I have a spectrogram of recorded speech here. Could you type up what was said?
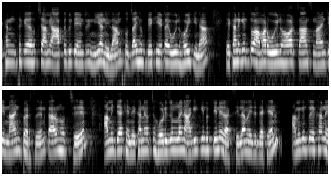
এখান থেকে হচ্ছে আমি আপে দুইটা এন্ট্রি নিয়ে নিলাম। তো যাই হোক, দেখি এটা উইন হয় কি না এখানে কিন্তু আমার উইন হওয়ার চান্স নাইনটি নাইন পার্সেন্ট কারণ হচ্ছে, আমি দেখেন, এখানে হচ্ছে হরিজন লাইন আগেই কিন্তু টেনে রাখছিলাম। এই যে দেখেন আমি কিন্তু এখানে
